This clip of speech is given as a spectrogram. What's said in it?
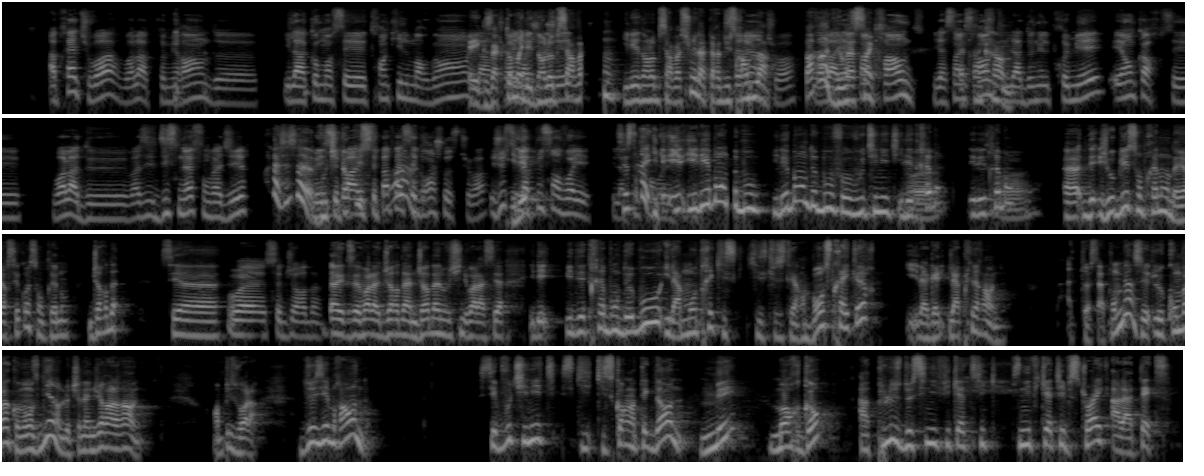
après, tu vois, voilà, premier round, euh, il a commencé tranquille, Morgan. Exactement, il, est dans l'observation. Il est dans l'observation, il a perdu ce round-là. Pas grave, il y en a cinq rounds. Il y a cinq rounds, il a donné le premier. Et encore, c'est voilà, de vas-y, 19, on va dire. Voilà, c'est ça. Mais il ne s'est pas, passé grand-chose, tu vois. Juste, il, a plus envoyé. C'est ça, il, est bon debout. Il est bon debout, Vucinic. Il est très bon. Il est très bon. Euh, j'ai oublié son prénom d'ailleurs. C'est quoi son prénom? Jordan. C'est euh... ouais, c'est Jordan. Ah, voilà, Jordan, Jordan Voilà, c'est il est il est très bon debout. Il a montré qu'il que c'était un bon striker. Il a il a pris le round. Ah, ça tombe bien. Le combat commence bien. Le challenger a le round. En plus, voilà. Deuxième round, c'est Vucinic qui, qui score un takedown, mais Morgan a plus de significative, significative strike à la tête.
